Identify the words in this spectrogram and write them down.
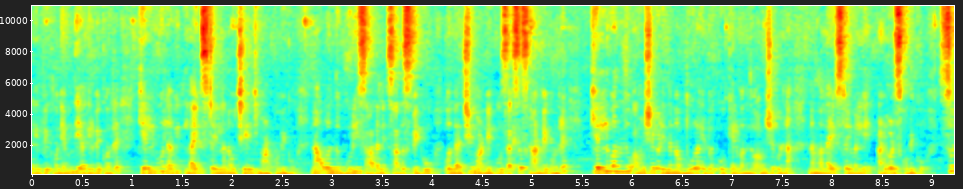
ಆಗಿರಬೇಕು, ನೆಮ್ಮದಿ ಆಗಿರಬೇಕು ಅಂದರೆ ಕೆಲವು ಲೈಫ್ ಸ್ಟೈಲ್ನ ನಾವು ಚೇಂಜ್ ಮಾಡ್ಕೋಬೇಕು. ನಾವು ಒಂದು ಗುರಿ ಸಾಧನೆ ಸಾಧಿಸಬೇಕು, ಒಂದು ಅಚೀವ್ ಮಾಡಬೇಕು ಸಕ್ಸಸ್ ಕಾಣಬೇಕು ಅಂದರೆ ಕೆಲವೊಂದು ಅಂಶಗಳಿಂದ ನಾವು ದೂರ ಇರಬೇಕು, ಕೆಲವೊಂದು ಅಂಶಗಳನ್ನ ನಮ್ಮ ಲೈಫ್ ಸ್ಟೈಲಲ್ಲಿ ಅಳವಡಿಸ್ಕೋಬೇಕು. ಸೊ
